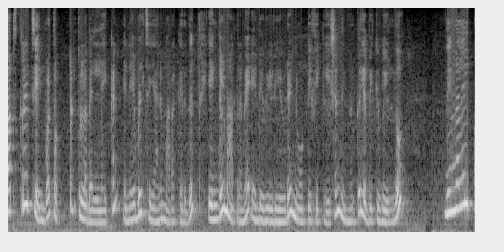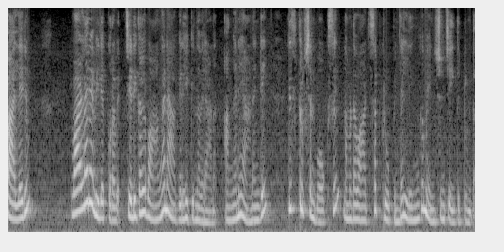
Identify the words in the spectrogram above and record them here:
സബ്സ്ക്രൈബ് ചെയ്യുമ്പോൾ തൊട്ടടുത്തുള്ള ബെല്ലൈക്കൺ എനേബിൾ ചെയ്യാനും മറക്കരുത്. എങ്കിൽ മാത്രമേ എന്റെ വീഡിയോയുടെ നോട്ടിഫിക്കേഷൻ നിങ്ങൾക്ക് ലഭിക്കുകയുള്ളൂ. നിങ്ങളിൽ പലരും വളരെ വിലക്കുറവ് ചെടികൾ വാങ്ങാൻ ആഗ്രഹിക്കുന്നവരാണ്. അങ്ങനെയാണെങ്കിൽ ഡിസ്ക്രിപ്ഷൻ ബോക്സിൽ നമ്മുടെ വാട്സപ്പ് ഗ്രൂപ്പിന്റെ ലിങ്ക് മെൻഷൻ ചെയ്തിട്ടുണ്ട്.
